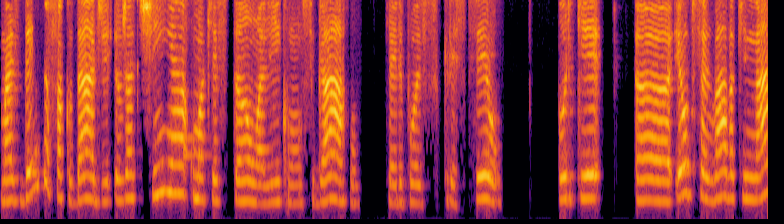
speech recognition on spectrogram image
Mas dentro da faculdade eu já tinha uma questão ali com o cigarro, que aí depois cresceu, porque uh, eu observava que na,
